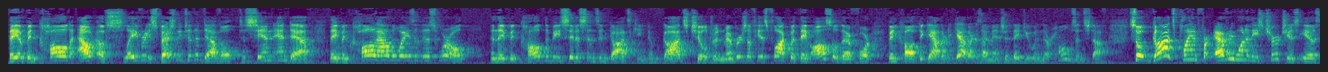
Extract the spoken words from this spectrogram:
They have been called out of slavery, especially to the devil, to sin and death. They've been called out of the ways of this world and they've been called to be citizens in God's kingdom, God's children, members of His flock, but they've also, therefore, been called to gather together. As I mentioned, they do in their homes and stuff. So, God's plan for every one of these churches is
